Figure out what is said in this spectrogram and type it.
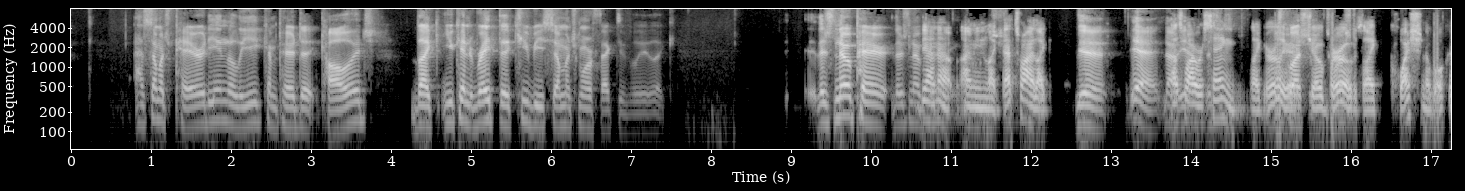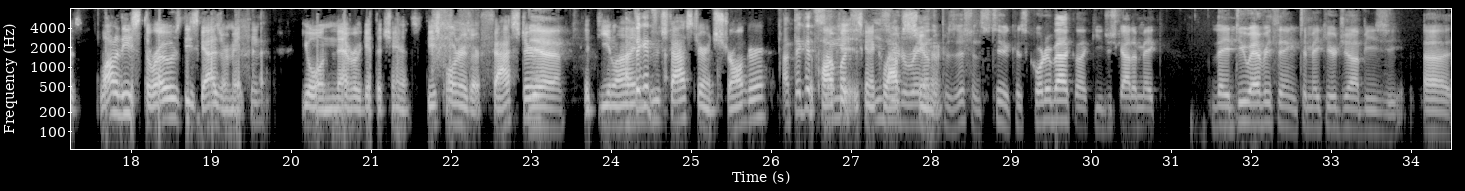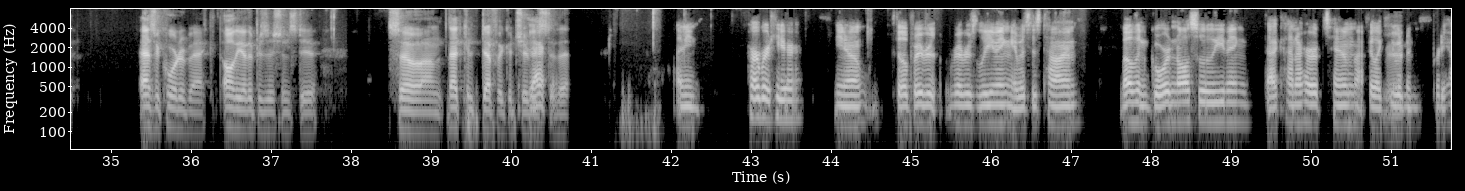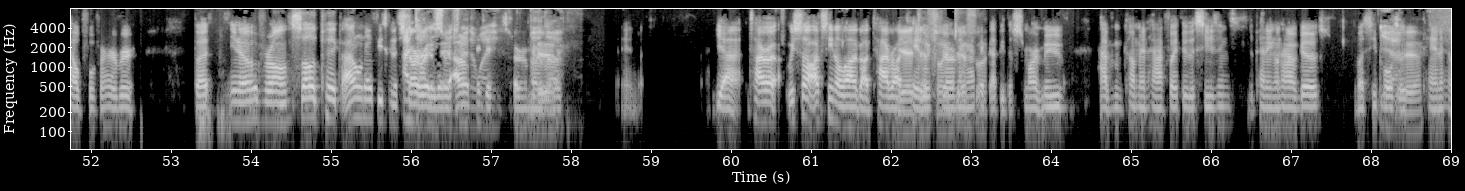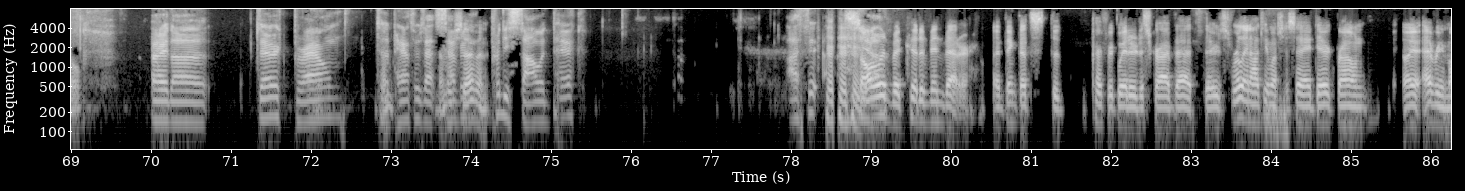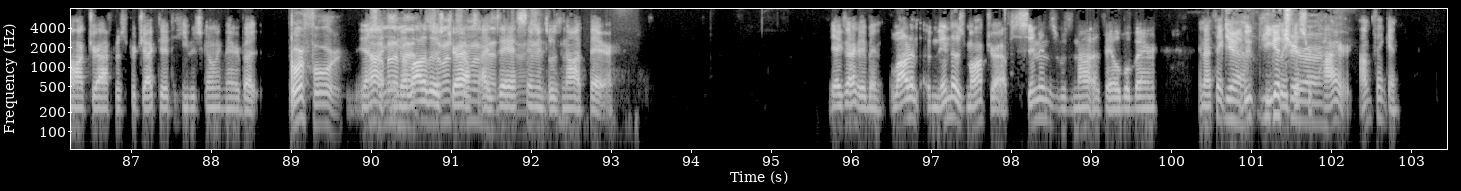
has so much parity in the league compared to college. Like you can rate the QB so much more effectively. Like there's no pair. There's no. Yeah, no. I mean, like that's why, like Yeah, yeah. No, that's yeah, why we're saying, like earlier, Joe Burrow is like questionable because a lot of these throws these guys are making, you will never get the chance. These corners are faster. yeah, The D line think it's- moves faster and stronger. I think The it's so pocket much is gonna easier collapse to rate sooner. other positions too, because quarterback, like you just got to make. They do everything to make your job easy. Uh, as a quarterback, all the other positions do. So um, that can definitely contribute Exactly. to that. I mean, Herbert here, you know, Philip Rivers, Rivers leaving. It was his time. Melvin Gordon also leaving. That kind of hurts him. I feel like he would have been pretty helpful for Herbert. But, you know, overall, solid pick. I don't know if he's going to start right away. I don't think away. they should start him right away. And yeah, Tyrod. We saw. I've seen a lot about Tyrod Yeah, Taylor definitely, starting. I think that'd be the smart move. Have him come in halfway through the season, depending on how it goes. Unless he pulls Yeah. a Yeah. Tannehill. all right. Uh, Derrick Brown to the Panthers at seven. seven. Pretty solid pick. I think solid, but could have been better. I think that's the perfect way to describe that. There's really not too much to say. Derrick Brown, uh, every mock draft was projected he was going there, but Or four. yeah, Some of in them a had- lot of those some of- some of drafts, had Isaiah Simmons was not there. Yeah, exactly. But a lot of in those mock drafts, Simmons was not available there, and I think Yeah, Luke you get Kuechly just your, uh, retired. I'm thinking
